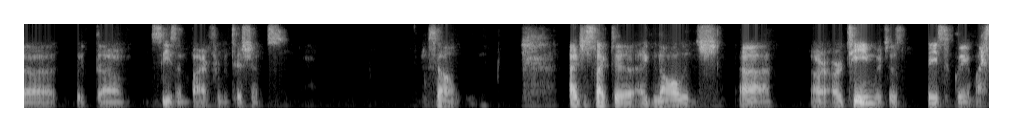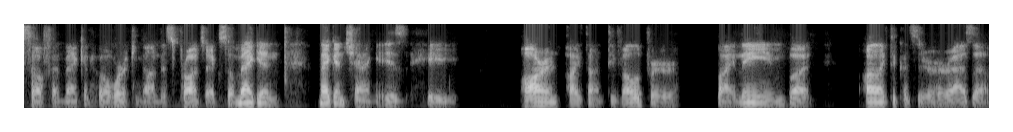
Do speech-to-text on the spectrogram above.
uh, with um, seasoned bioinformaticians. So, I just like to acknowledge uh, our, our team, which is basically myself and Megan who are working on this project. So Megan Megan Chang is a R and Python developer by name, but I like to consider her as a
